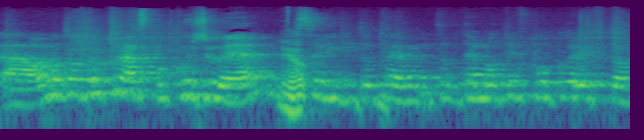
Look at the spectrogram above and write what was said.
A ono to trochu nás pokořuje, to se líbí, to, ten, to, ten motiv pokory v tom,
